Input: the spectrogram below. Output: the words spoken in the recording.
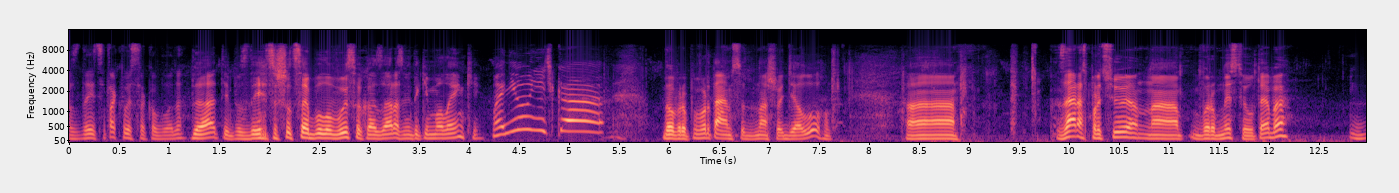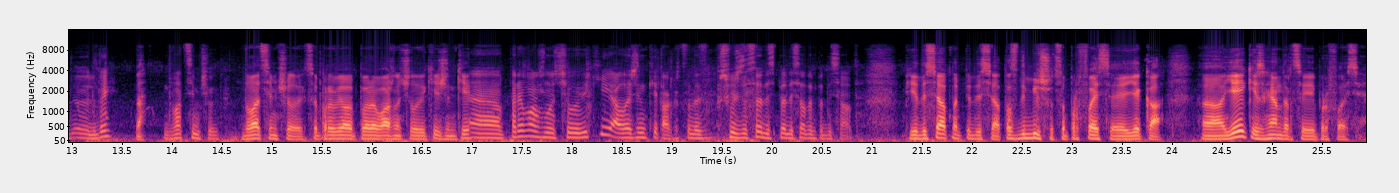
А здається, так високо було, да? Да, типу, здається, що це було високо, а зараз він такий маленький. Манюнечка! Добре, повертаємося до нашого діалогу. А, зараз працює на виробництві у тебе Людей? Да. 27 чоловік. 27 чоловік. Це переважно чоловіки, жінки. Е, переважно чоловіки, але жінки також. Це десь швидше за все десь 50 на 50. 50 на 50. А здебільшого це професія яка? А, є якийсь гендер цієї професії?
